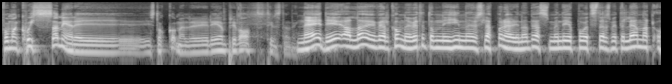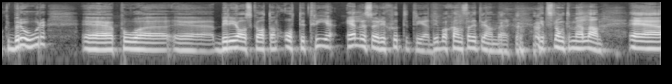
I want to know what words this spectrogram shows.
Får man quizza med dig i, i, Stockholm eller är det en privat tillställning? Nej, det är, alla är välkomna. Jag vet inte om ni hinner släppa det här innan dess, men det är på ett ställe som heter Lennart och Bror eh, på eh, Birger 83 eller så är det 73. Det är bara att chansa lite grann där. det är inte så långt emellan. Eh,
